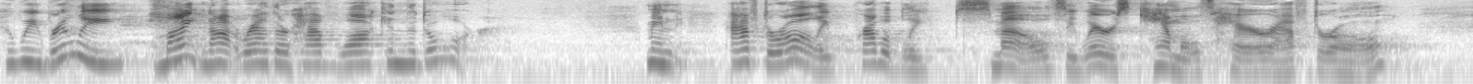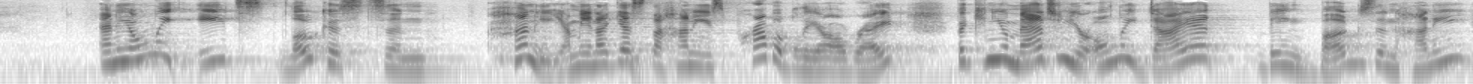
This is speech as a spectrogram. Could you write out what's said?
who we really might not rather have walk in the door. I mean, after all, he probably smells. He wears camel's hair, after all. And he only eats locusts and honey. I mean, I guess the honey's probably all right, but can you imagine your only diet being bugs and honey?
